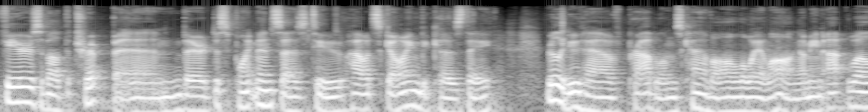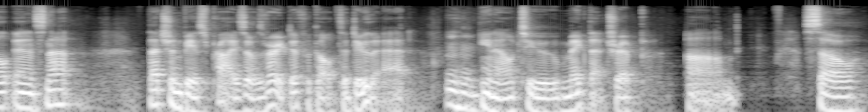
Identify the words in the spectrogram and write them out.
fears about the trip and their disappointments as to how it's going because they really do have problems kind of all the way along. I mean, uh, well, and it's not that shouldn't be a surprise. It was very difficult to do that, mm-hmm. you know, to make that trip. Um, so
